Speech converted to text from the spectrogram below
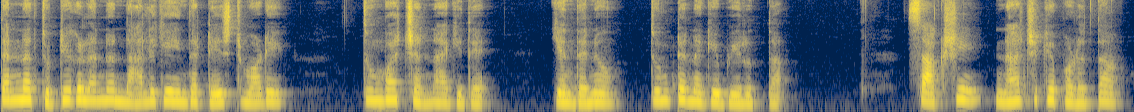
ತನ್ನ ತುಟಿಗಳನ್ನು ನಾಲಿಗೆಯಿಂದ ಟೇಸ್ಟ್ ಮಾಡಿ ತುಂಬ ಚೆನ್ನಾಗಿದೆ ಎಂದನು ತುಂಟನಗೆ ಬೀರುತ್ತಾ. ಸಾಕ್ಷಿ ನಾಚಿಕೆ ಪಡುತ್ತಾ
